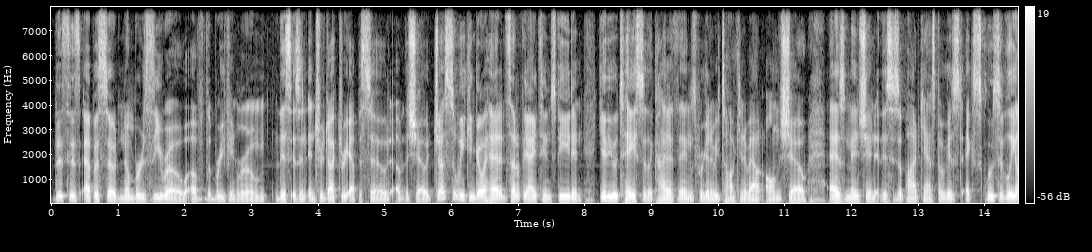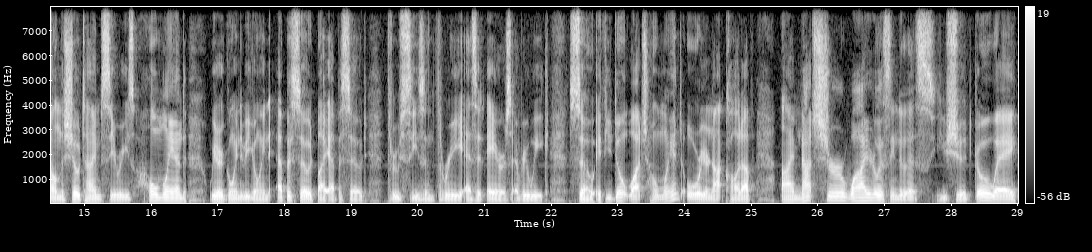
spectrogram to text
This is episode number zero of the briefing room. This is an introductory episode of the show, just so we can go ahead and set up the iTunes feed and give you a taste of the kind of things we're going to be talking about on the show. As mentioned, this is a podcast focused exclusively on the Showtime series Homeland. We are going to be going episode by episode through season three as it airs every week. So if you don't watch Homeland or you're not caught up, I'm not sure why you're listening to this. You should go away,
